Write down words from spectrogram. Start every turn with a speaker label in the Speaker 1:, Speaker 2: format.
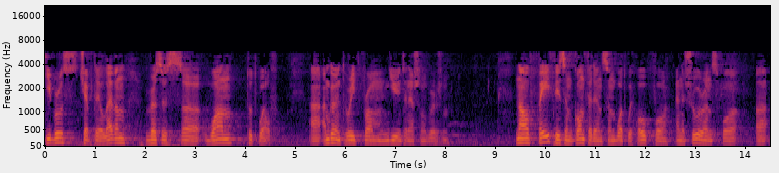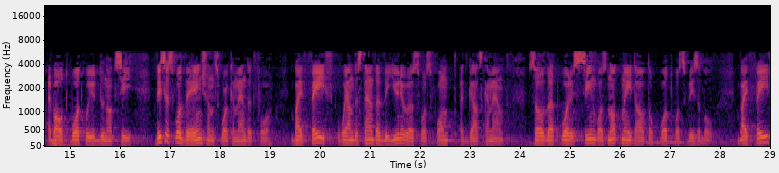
Speaker 1: Hebrews chapter 11, verses uh, 1 to 12. Uh, I'm going to read from New International Version. Now, faith is in confidence in what we hope for, and assurance for uh, about what we do not see. This is what the ancients were commended for. By faith, we understand that the universe was formed at God's command, so that what is seen was not made out of what was visible. By faith,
